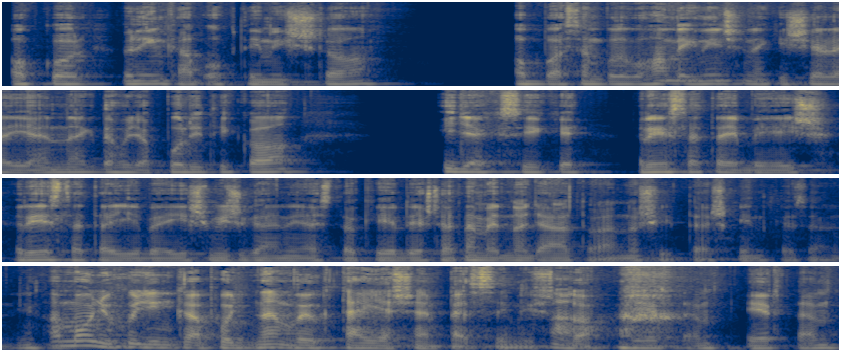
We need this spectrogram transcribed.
akkor ön inkább optimista, abban a szempontból, ha még nincsenek is jelei ennek, de hogy a politika igyekszik részleteibe is, részleteibe is vizsgálni ezt a kérdést, tehát nem egy nagy általánosításként kezelni. Hát mondjuk úgy inkább, hogy nem vagyok teljesen pessimista. Ah, értem, értem.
